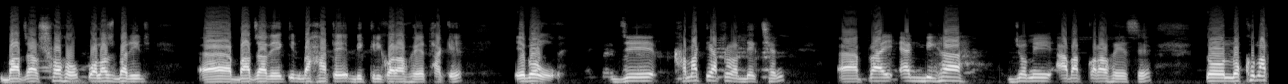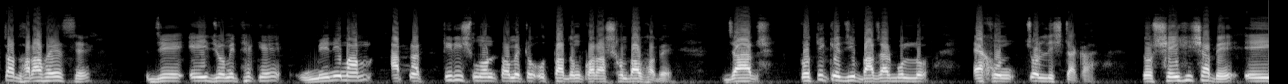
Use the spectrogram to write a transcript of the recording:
বাজার সহ পলাশবাড়ির বাজারে কিংবা হাটে বিক্রি করা হয়ে থাকে এবং যে খামারটি আপনারা দেখছেন প্রায় এক বিঘা জমি আবাদ করা হয়েছে। তো লক্ষ্যমাত্রা ধরা হয়েছে যে এই জমি থেকে মিনিমাম আপনার তিরিশ মন টমেটো উৎপাদন করা সম্ভব হবে, যার প্রতি কেজি বাজার মূল্য এখন চল্লিশ টাকা। তো সেই হিসাবে এই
